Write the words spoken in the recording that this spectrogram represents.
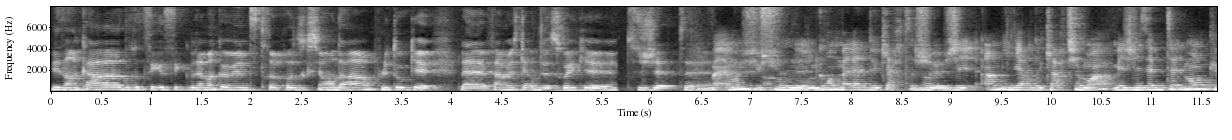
les encadrent c'est vraiment comme une petite reproduction d'art plutôt que la fameuse carte de souhait que tu jettes euh, Bah, moi, je, je suis une, une grande malade de cartes. Je- Ouais. J'ai un milliard de cartes chez moi, mais je les aime tellement que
